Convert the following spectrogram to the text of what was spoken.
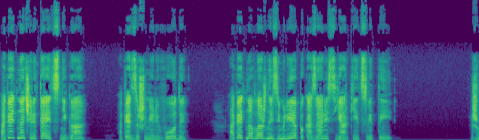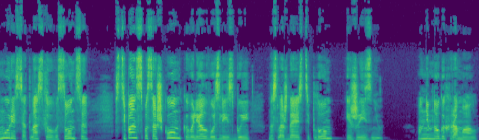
Опять начали таять снега, опять зашумели воды, опять на влажной земле показались яркие цветы. Жмурясь от ласкового солнца, Степан с пасашком ковылял возле избы, наслаждаясь теплом и жизнью. Он немного хромал,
